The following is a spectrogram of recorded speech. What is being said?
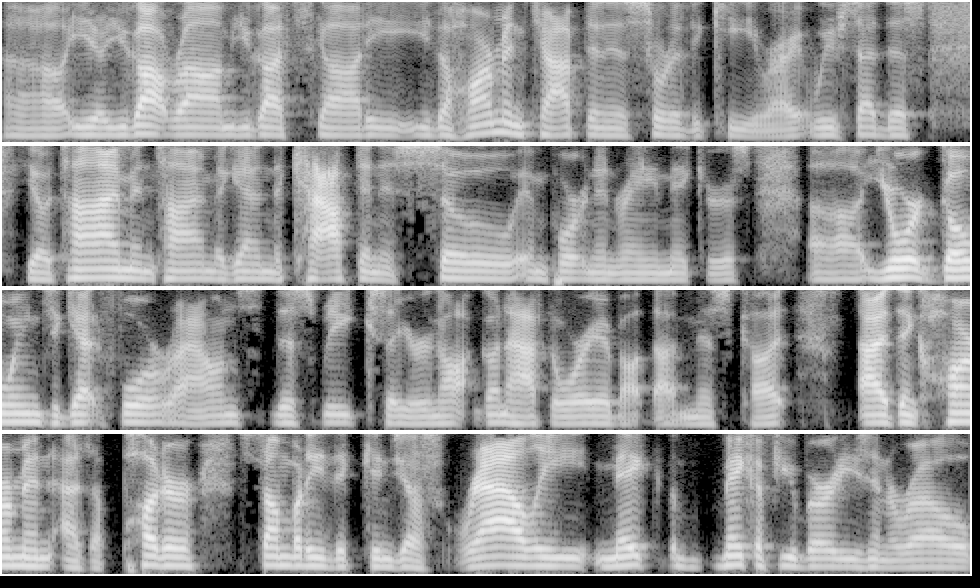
Uh, you know, you got Rahm, you got Scotty. The Harman captain is sort of the key, right? We've said this, you know, time and time again. The captain is so important in Reignmakers. Uh, you're going to get four rounds this week, so you're not going to have to worry about that miscut. I think Harman as a putter, somebody that can just rally, make make a few birdies in a row,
